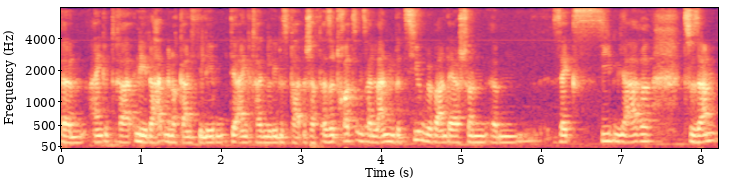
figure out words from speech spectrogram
ähm, eingetragenen, nee, da hatten wir noch gar nicht die, Leben, die eingetragene Lebenspartnerschaft. Also trotz unserer langen Beziehung, wir waren da ja schon ähm, sechs, sieben Jahre zusammen,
